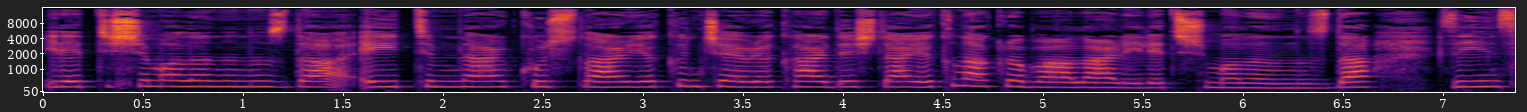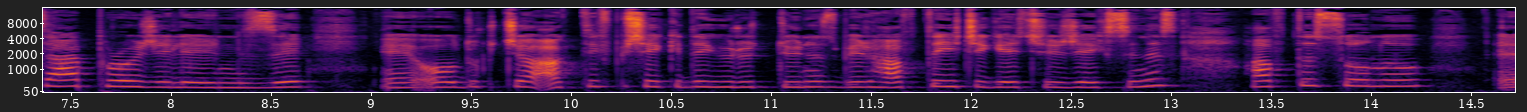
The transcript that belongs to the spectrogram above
iletişim alanınızda, eğitimler, kurslar, yakın çevre, kardeşler, yakın akrabalarla iletişim alanınızda zihinsel projelerinizi e, oldukça aktif bir şekilde yürüttüğünüz bir hafta içi geçireceksiniz. Hafta sonu e,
